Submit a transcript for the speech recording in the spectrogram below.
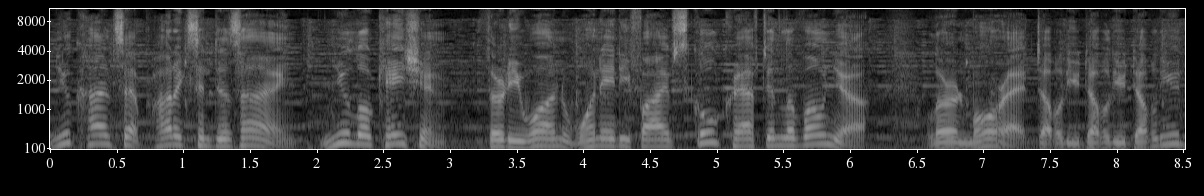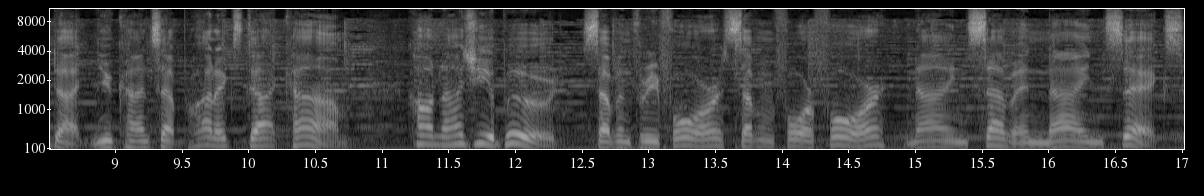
New Concept Products and Design, new location, 31 185 Schoolcraft in Livonia. Learn more at www.newconceptproducts.com. Call Najee Abood 734 744 9796.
